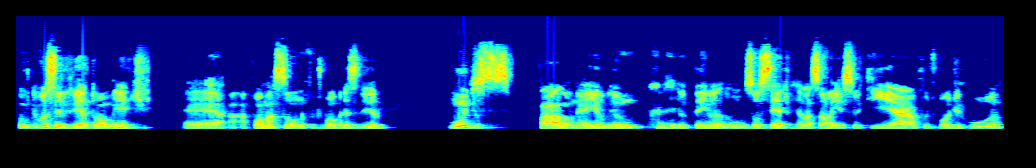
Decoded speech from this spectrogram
como que você vê atualmente é, a formação no futebol brasileiro. Muitos falam, né? Eu, eu, eu tenho, sou cético em relação a isso, que ah, o futebol de rua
